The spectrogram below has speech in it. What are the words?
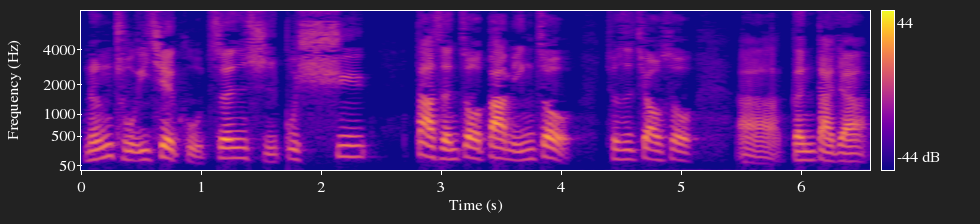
能除一切苦，真实不虚。大神咒、大明咒，就是教授啊跟大家。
